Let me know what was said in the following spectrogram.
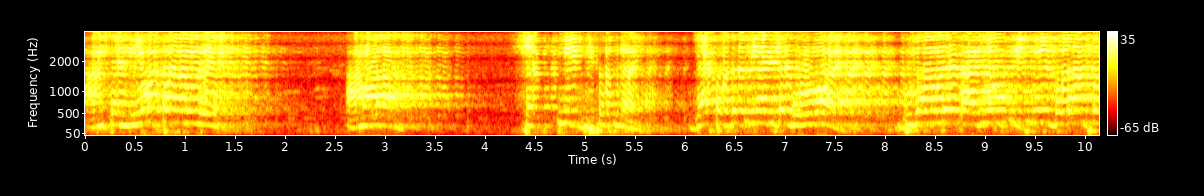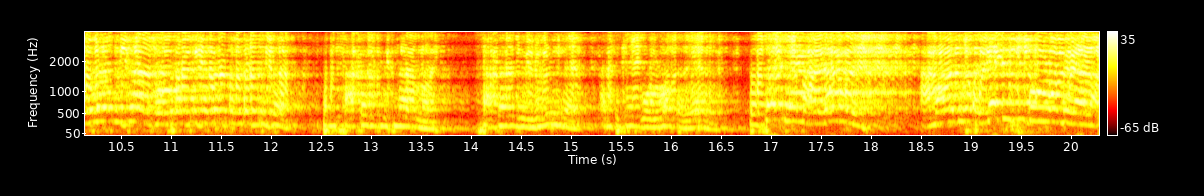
आमच्या निवासस्थानामध्ये आम्हाला शक्ती दिसत नाही. ज्या पद्धतीने आणि गोडवा आहे दुधामध्ये काजू किशमिश बदाम सगळं दिसणार खोबरा दिसत सगळं दिसणार पण साखर दिसणार नाही. साखर विरळून जाईल आणि त्याचे गोडवा तयार होईल. तसंच या मार्गामध्ये आम्हाला जो पहिल्या दिवशी गोडवा मिळाला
